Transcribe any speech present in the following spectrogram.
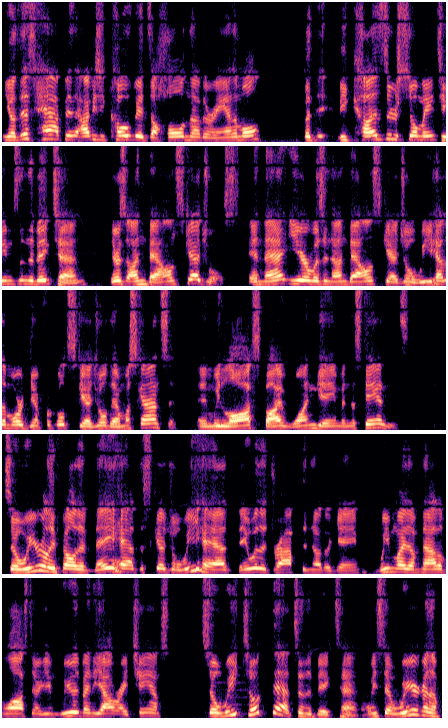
you know, this happened. Obviously, COVID's a whole nother animal. But th- because there's so many teams in the Big Ten, there's unbalanced schedules. And that year was an unbalanced schedule. We had a more difficult schedule than Wisconsin, and we lost by one game in the standings. So we really felt if they had the schedule we had, they would have dropped another game. We might have not have lost their game. We would have been the outright champs. So we took that to the Big Ten. We said we're going to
